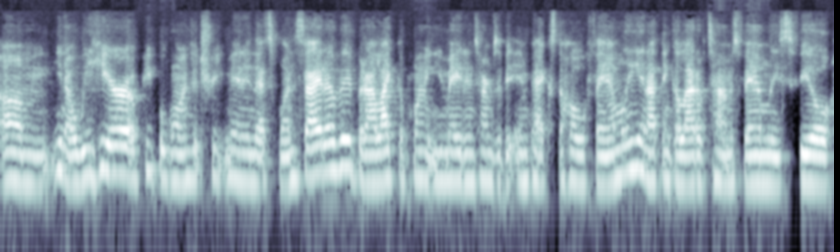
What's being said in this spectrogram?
um, you know, we hear of people going to treatment, and that's one side of it. But I like the point you made in terms of it impacts the whole family. And I think a lot of times families feel,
